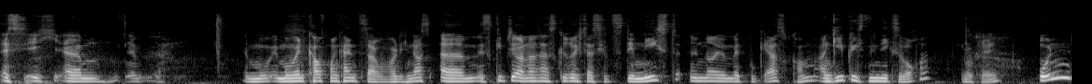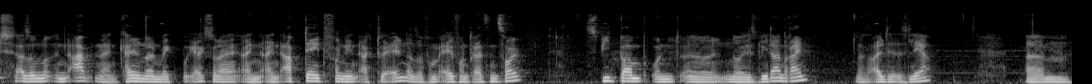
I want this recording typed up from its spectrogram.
es, ich, ähm, im, Mo- im Moment kauft man keins, darauf wollte ich hinaus. Ähm, es gibt ja auch noch das Gerücht, dass jetzt demnächst neue MacBook Airs kommen. Angeblich die nächste Woche. Okay. Und, also ein, nein, keine neuen MacBook Airs, sondern ein, ein Update von den aktuellen, also vom 11 und 13 Zoll. Speedbump und äh, neues WLAN rein. Das alte ist leer. Ähm,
